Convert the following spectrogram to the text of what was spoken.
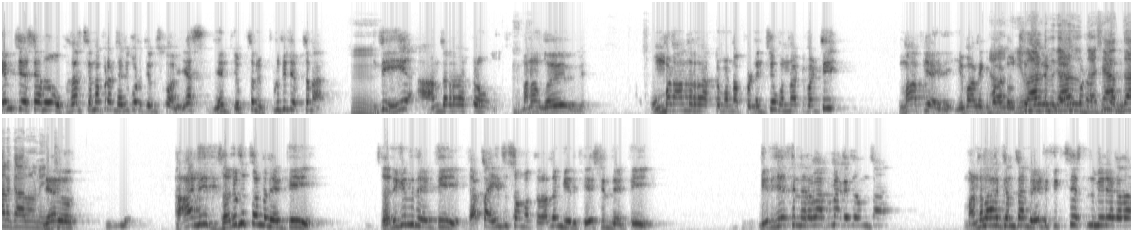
ఏం చేశారు? ఒకసారి చిన్నప్పుడు అది కూడా తెలుసుకోవాలి. ఎస్ నేను చెప్తున్నా ఇప్పటికీ చెప్తున్నా. ఇది ఆంధ్ర రాష్ట్రం మనం ఉమ్మడి ఆంధ్ర రాష్ట్రం ఉన్నప్పటి నుంచి ఉన్నటువంటి మాఫియా ఇది. ఇవాళకి దశాబ్దాల కాలం కానీ జరుగుతున్నది ఏంటి జరిగినది ఏంటి గత ఐదు సంవత్సరాల్లో మీరు చేసింది ఏంటి మీరు చేసిన నిర్వాహకమే కదా మండలానికి ఎంత రేటు ఫిక్స్ చేసింది మీరే కదా?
